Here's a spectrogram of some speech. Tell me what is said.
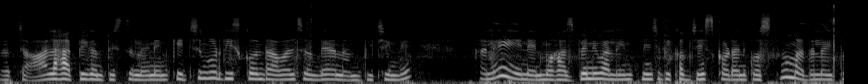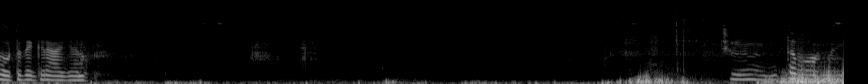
నాకు చాలా హ్యాపీగా అనిపిస్తున్నాయి. నేను కిడ్స్ని కూడా తీసుకొని రావాల్సి ఉండే అని అనిపించింది. కానీ నేను మా హస్బెండ్ని వాళ్ళ ఇంటి నుంచి పికప్ చేసుకోవడానికి వస్తూ మధ్యలో ఈ తోట దగ్గర ఆగాను. చూడండి ఎంత బాగున్నాయి.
